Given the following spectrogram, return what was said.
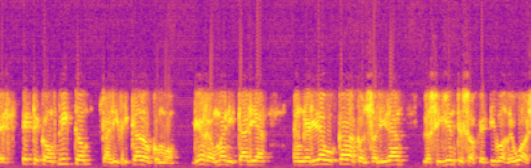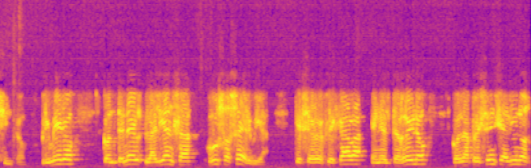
Este conflicto, calificado como guerra humanitaria, en realidad buscaba consolidar los siguientes objetivos de Washington. Primero, contener la alianza ruso-serbia, que se reflejaba en el terreno con la presencia de unos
